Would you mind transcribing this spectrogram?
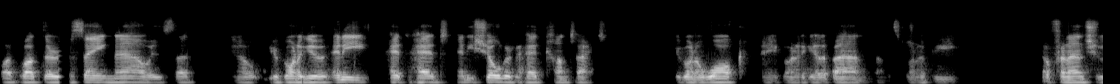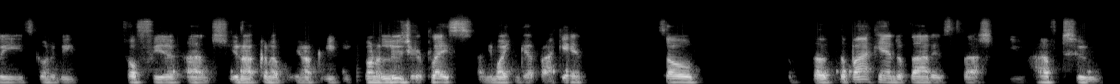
what what they're saying now is that you know you're going to give any head to head, any shoulder to head contact, you're going to walk and you're going to get a ban, and it's going to be you know, financially it's going to be tough for you, and you're not going to you're not you're going to lose your place, and you mightn't get back in. So the the back end of that is that you have to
